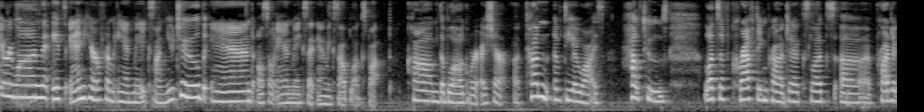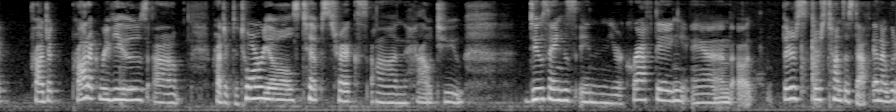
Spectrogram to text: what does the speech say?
Hi everyone, it's Ann here from Ann Makes on YouTube and also Ann Makes at annmakes.blogspot.com, the blog where I share a ton of DIYs, how-tos, lots of crafting projects, lots of project project product reviews, uh, project tutorials, tips, tricks on how to do things in your crafting and uh, there's there's tons of stuff and I would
